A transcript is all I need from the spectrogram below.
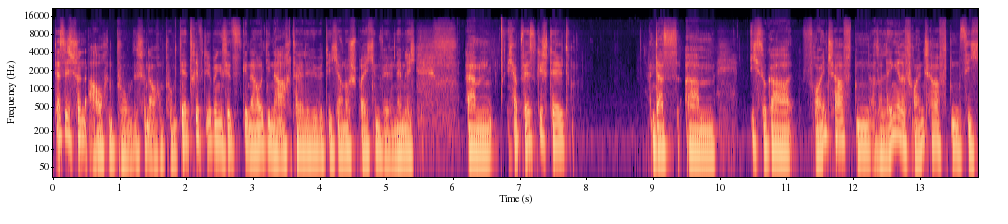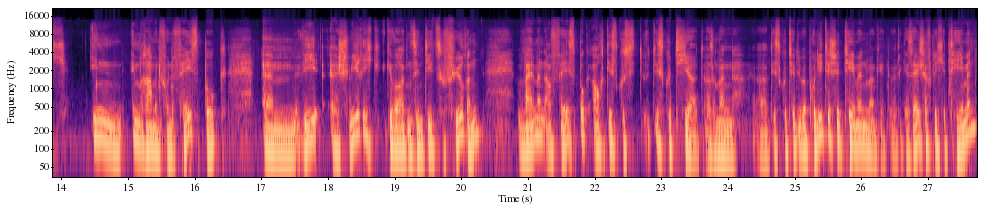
Das ist schon auch ein Punkt. Das ist schon auch ein Punkt. Der trifft übrigens jetzt genau die Nachteile, über die ich auch noch sprechen will. Nämlich, ähm, ich habe festgestellt, dass ähm, ich sogar Freundschaften, also längere Freundschaften, sich in, im Rahmen von Facebook, ähm, wie äh, schwierig geworden sind, die zu führen, weil man auf Facebook auch diskus diskutiert. Also man äh, diskutiert über politische Themen, man geht über gesellschaftliche Themen.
